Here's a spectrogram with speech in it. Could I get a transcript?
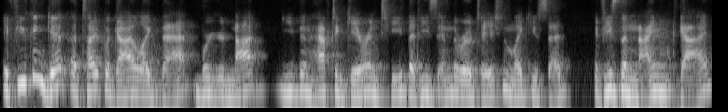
if you can get a type of guy like that where you're not even have to guarantee that he's in the rotation, like you said, if he's the ninth guy,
